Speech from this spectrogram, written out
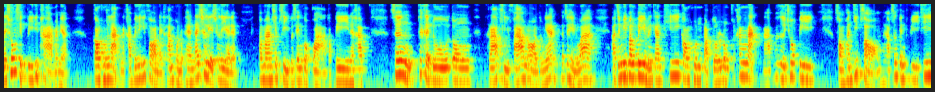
ในช่วง 10 ปีที่ผ่านมาเนี่ยกองทุนหลักนะครับเบลลี่กิฟฟอร์ดเนี่ยทำผลตอบแทนได้เฉลี่ยเฉลี่ยเนี่ยประมาณ 14%กว่าๆต่อปีนะครับ ซึ่งถ้าเกิดดูตรงกราฟสีฟ้าอ่อนๆตรงเนี้ยก็จะเห็นว่าอาจจะมีบางปีเหมือนกันที่กองทุนปรับตัวลดลงค่อนข้างหนักนะครับ ก็คือช่วงปี 2022 นะครับ ซึ่งเป็นปีที่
